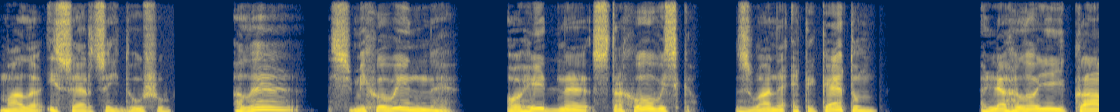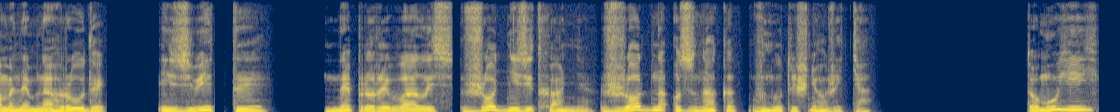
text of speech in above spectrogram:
мала і серце, і душу, але сміховинне, огидне страховисько, зване етикетом, лягло їй каменем на груди, і звідти не проривались жодні зітхання, жодна ознака внутрішнього життя. Тому їй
